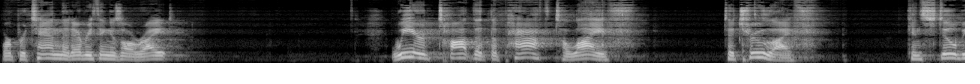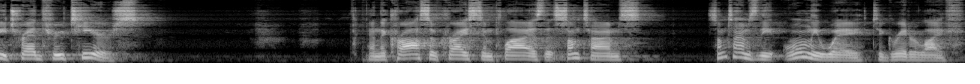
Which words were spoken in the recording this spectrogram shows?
or pretend that everything is all right. We are taught that the path to life, to true life, can still be tread through tears. And the cross of Christ implies that sometimes Sometimes the only way to greater life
